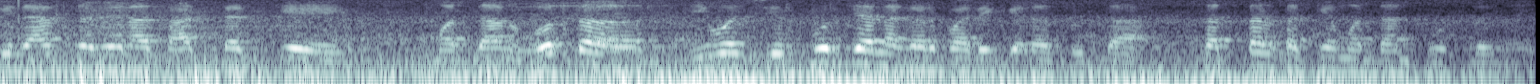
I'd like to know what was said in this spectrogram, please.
विधानसभेला साठ टक्के मतदान होतं. इवन शिरपूरच्या नगरपालिकेला सुद्धा सत्तर टक्के मतदान पोचलं नाही.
